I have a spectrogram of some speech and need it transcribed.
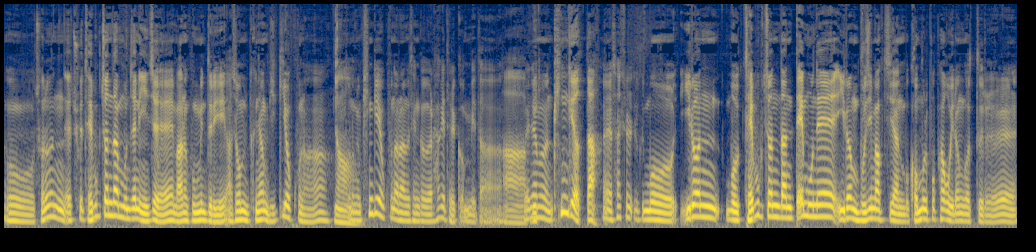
어, 저는 애초에 대북 전단 문제는 이제 많은 국민들이 아, 좀 그냥 미끼였구나. 어. 저는 그냥 핑계였구나라는 생각을 하게 될 겁니다. 아, 왜냐면 핑계였다. 네, 사실 뭐 이런 뭐 대북 전단 때문에 이런 무지막지한 뭐 건물 폭파고 이런 것들을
